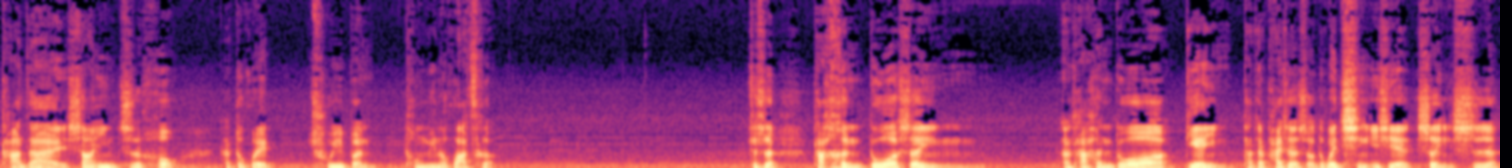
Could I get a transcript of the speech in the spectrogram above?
它在上映之后，它都会出一本同名的画册。就是他很多摄影，呃，他很多电影，他在拍摄的时候都会请一些摄影师，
